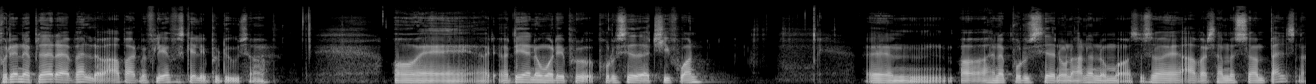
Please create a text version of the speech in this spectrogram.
på den her plade, der er valgt at arbejde med flere forskellige producerer. Og, øh, og- det her nummer, det er pro- produceret af Chief One. Øhm, og han har produceret nogle andre numre også, og så har jeg arbejdet sammen med Søren Balsner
